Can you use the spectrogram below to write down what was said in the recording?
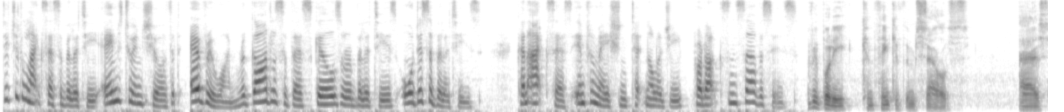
Digital accessibility aims to ensure that everyone, regardless of their skills or abilities or disabilities, can access information technology products and services. Everybody can think of themselves as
